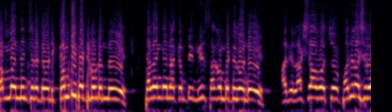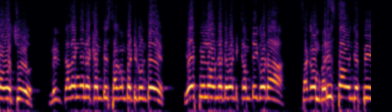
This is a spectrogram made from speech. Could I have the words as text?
సంబంధించినటువంటి కమిటీ పెట్టుకుంటుంది. తెలంగాణ కమిటీ మీరు సగం పెట్టుకోండి. అది లక్ష అవ్వచ్చు పది లక్షలు అవ్వచ్చు. మీరు తెలంగాణ కమిటీ సగం పెట్టుకుంటే ఏపీలో ఉన్నటువంటి కమిటీ కూడా సగం భరిస్తామని చెప్పి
